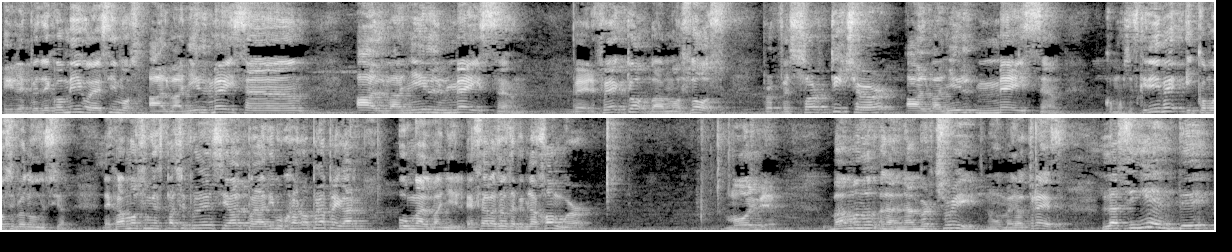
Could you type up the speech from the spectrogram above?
Y repite conmigo, decimos albañil Mason. Albañil Mason. Perfecto. Vamos dos. Profesor teacher, albañil Mason. Cómo se escribe y cómo se pronuncia. Dejamos un espacio prudencial para dibujar o para pegar un albañil. Esa va a ser nuestra primera homework. Muy bien. Vámonos a la number 3, número 3. La siguiente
